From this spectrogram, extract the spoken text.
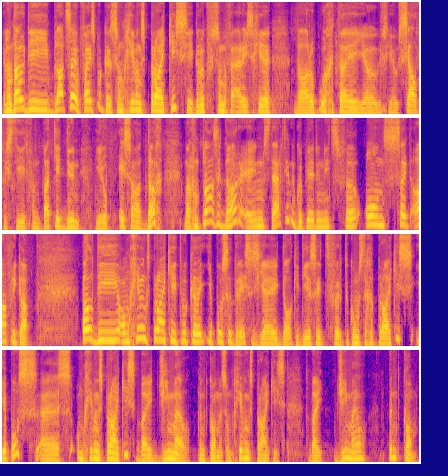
En onthou die bladsy op Facebook is omgewingspraatjies. Jy kan ook sommer vir RSG daarop ooggetuie jou jou selfie stuur van wat jy doen hier op SA dag. Maar gaan plaas dit daar en sterkte en ek hoop jy doen iets vir ons Suid-Afrika. Wel die omgewingspraatjie het ook 'n e-posadres as jy dalk idees het vir toekomstige praatjies. E-pos is omgewingspraatjies by gmail.com is omgewingspraatjies by gmail.com.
